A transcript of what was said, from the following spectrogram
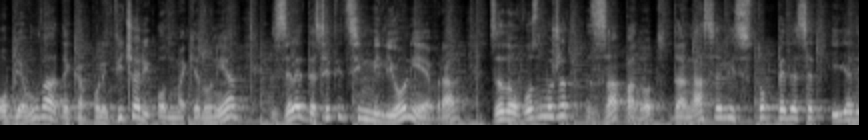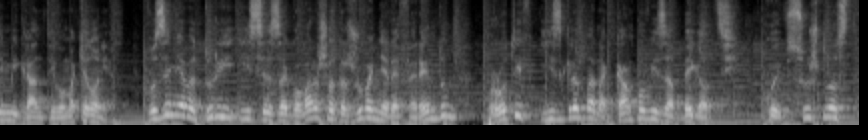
објавуваат дека политичари од Македонија зеле десетици милиони евра за да овозможат Западот да насели 150.000 мигранти во Македонија. Во земјава дури и се заговараше одржување референдум против изградба на кампови за бегалци, кои всушност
